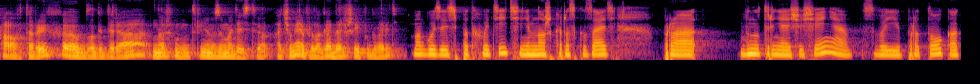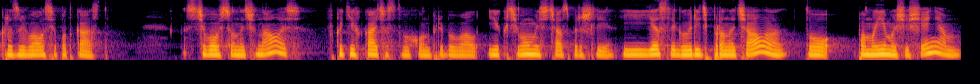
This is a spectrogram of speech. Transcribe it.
а во-вторых, э, благодаря нашему внутреннему взаимодействию, о чем я предлагаю дальше и поговорить. Могу здесь подхватить и немножко рассказать про внутренние ощущения свои, про то, как развивался подкаст с чего все начиналось, в каких качествах он пребывал и к чему мы сейчас пришли. И если говорить про начало, то по моим ощущениям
